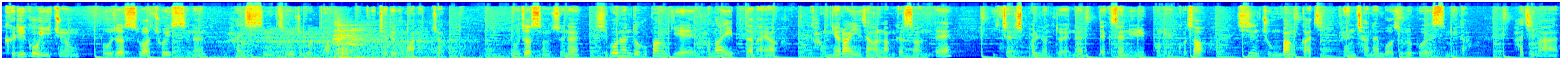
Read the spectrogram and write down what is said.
그리고 이 중 로저스와 초이스는 한 시즌을 채우지 못하고 교체되고 말았죠. 로저스 선수는 15년도 후반기에 한화에 입단하여 강렬한 인상을 남겼었는데 2018년도에는 넥센 유니폼을 입고서 시즌 중반까지 괜찮은 모습을 보였습니다. 하지만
